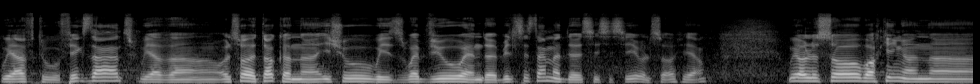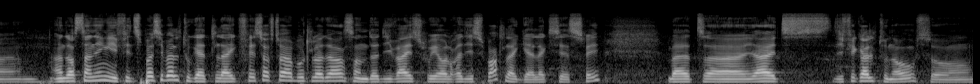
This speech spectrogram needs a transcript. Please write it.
we have to fix that. We have uh, also a talk on uh, issue with WebView and the build system at the CCC also here. We're also working on uh, understanding if it's possible to get like free software bootloaders on the device we already support, like Galaxy S3. But uh, yeah, it's difficult to know. So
